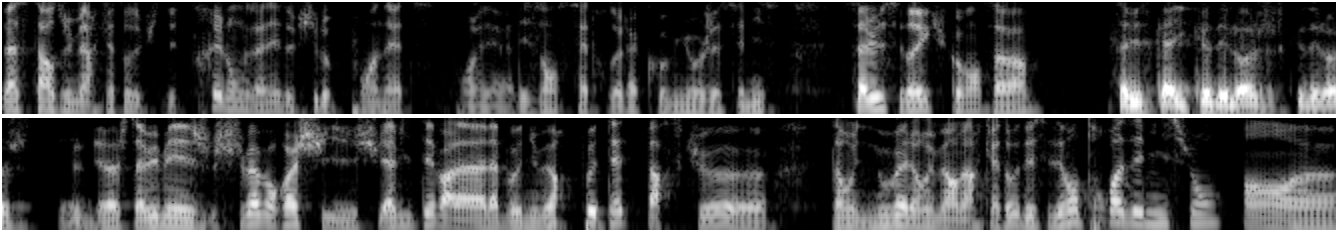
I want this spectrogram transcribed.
la star du mercato depuis des très longues années, depuis le point net pour les, ancêtres de la commu au GC Nice. Salut Cédric, comment ça va? Salut Sky, que des loges, que des loges. Que t'as vu, mais je, sais pas pourquoi je suis, je suis habité par la, bonne humeur. Peut-être parce que euh, dans une nouvelle rumeur mercato, décidément trois émissions en, euh,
